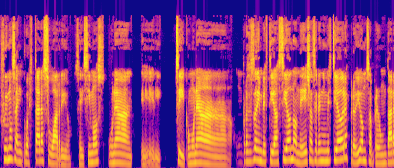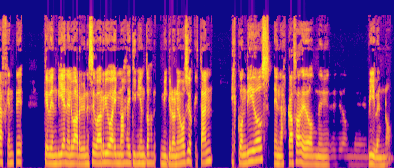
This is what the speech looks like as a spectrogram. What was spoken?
fuimos a encuestar a su barrio. O sea, hicimos una, eh, sí, como una, un proceso de investigación donde ellas eran investigadoras, pero íbamos a preguntar a gente que vendía en el barrio. En ese barrio hay más de 500 micronegocios que están escondidos en las casas de donde, de donde viven, ¿no?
